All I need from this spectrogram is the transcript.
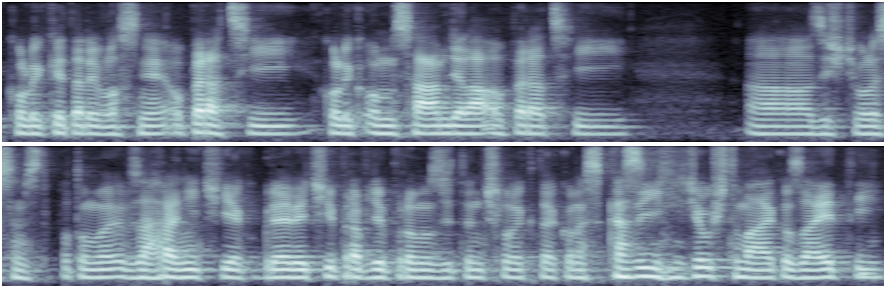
kolik je tady vlastně operací, kolik on sám dělá operací, zjišťovali jsem potom v zahraničí, jako kde je větší pravděpodobnost, že ten člověk to jako neskazí, že už to má jako zajetý,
